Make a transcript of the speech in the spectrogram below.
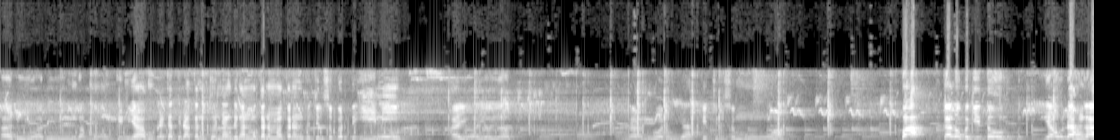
Aduh, aduh, nggak mungkin ya. Mereka tidak akan kenyang dengan makanan-makanan kecil seperti ini. Ayo, ayo, ayo. Aduh, aduh, ya kecil semua. Pak, kalau begitu, ya udah nggak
